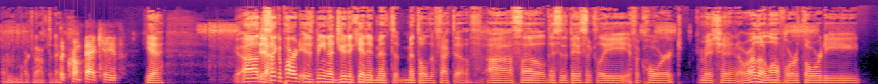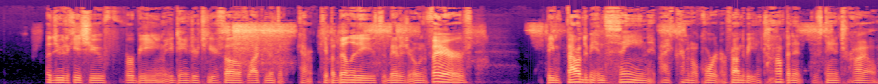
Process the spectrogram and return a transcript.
what I'm working on today. The Crump Bat Cave. Yeah. Uh, the Yeah. second part is being adjudicated ment- mental defective. Uh, so this is basically if a court, commission, or other lawful authority adjudicates you for being a danger to yourself, lack of mental ca- capabilities to manage your own affairs, being found to be insane by a criminal court, or found to be incompetent to stand trial.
